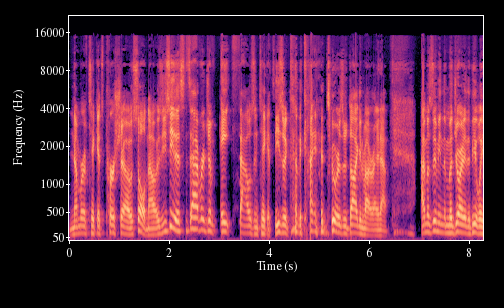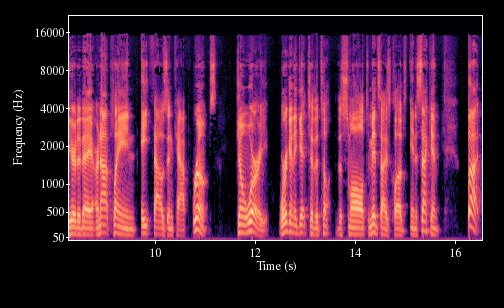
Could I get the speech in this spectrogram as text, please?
number of tickets per show sold. Now, as you see this, it's average of 8,000 tickets. These are the kind of tours we're talking about right now. I'm assuming the majority of the people here today are not playing 8,000 cap rooms. Don't worry. We're going to get to the, t- the small to mid-sized clubs in a second. But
